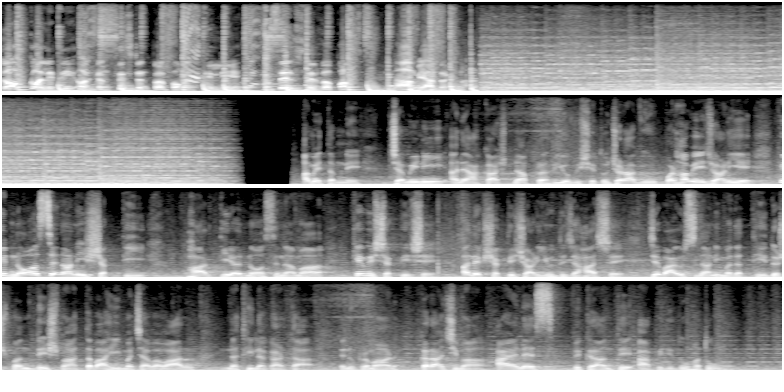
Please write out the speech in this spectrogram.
Top quality और consistent performance के लिए सिर्फ सिल्वर पंप नाम याद रखना અમે તમને જમીની અને આકાશના પ્રહરીઓ વિશે તો જણાવ્યું પણ હવે જાણીએ કે નૌસેનાની શક્તિ ભારતીય નૌસેનામાં કેવી શક્તિ છે? અનેક શક્તિશાળી યુદ્ધ જહાજ છે, જે વાયુસેનાની મદદથી દુશ્મન દેશમાં તબાહી મચાવવા વાર નથી લગાડતા. તેનું પ્રમાણ કરાંચીમાં આઈએનએસ વિક્રાંતે આપી દીધું હતું.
